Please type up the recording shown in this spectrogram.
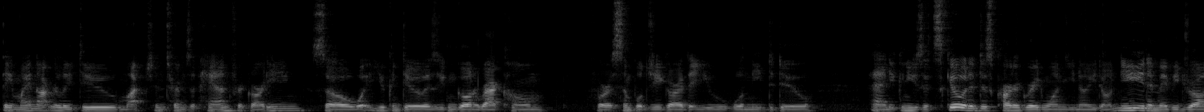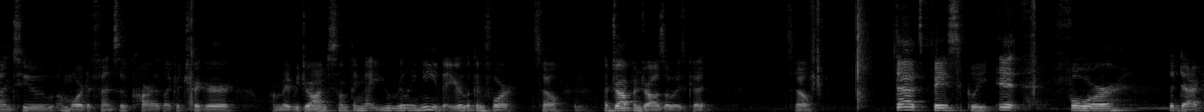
they might not really do much in terms of hand for guarding. So what you can do is you can go on a rack Ratcomb for a simple G guard that you will need to do, and you can use its skill to discard a grade one you know you don't need, and maybe draw into a more defensive card like a trigger, or maybe draw into something that you really need that you're looking for. So a drop and draw is always good. So that's basically it for the deck.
